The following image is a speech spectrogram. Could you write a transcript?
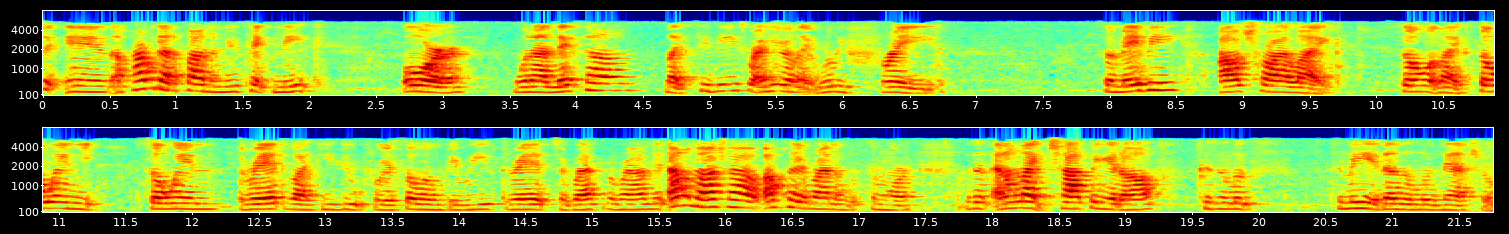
the ends. I probably got to find a new technique, or when I next time like see these right here like really frayed. So maybe I'll try like sew like sewing sewing thread like you do for your sewing with your weave thread to wrap it around it. I don't know. I'll try. I'll play around it with some more because I don't like chopping it off because it looks to me it doesn't look natural.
